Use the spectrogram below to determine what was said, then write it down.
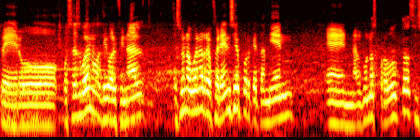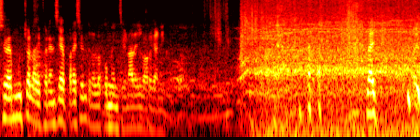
pero pues es bueno, digo, al final es una buena referencia porque también en algunos productos sí se ve mucho la diferencia de precio entre lo convencional y lo orgánico. Like. Ay,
